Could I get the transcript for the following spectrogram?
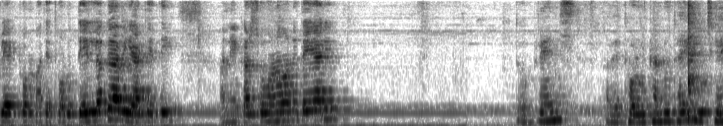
પ્લેટફોર્મમાંથી થોડું તેલ લગાવી હાથેથી અને કરશું વણવાની તૈયારી. તો ફ્રેન્ડ્સ હવે થોડું ઠંડુ થઈ ગયું છે.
